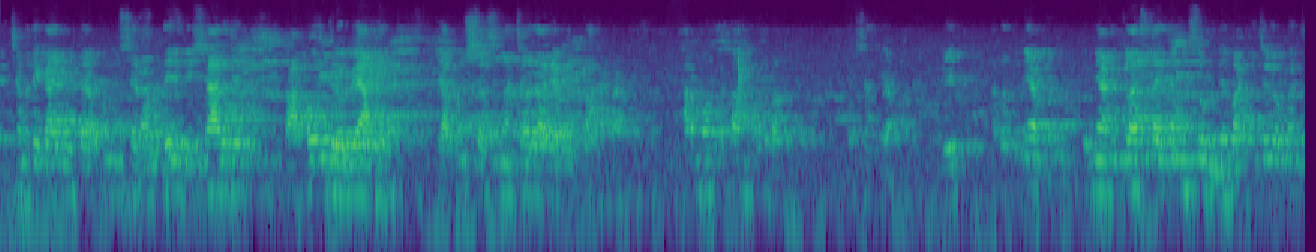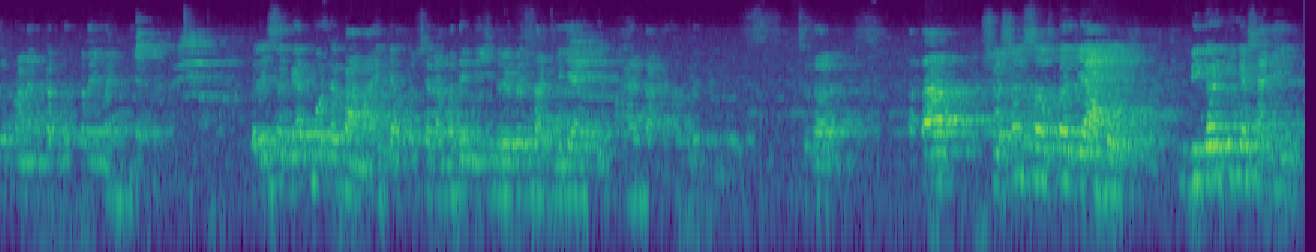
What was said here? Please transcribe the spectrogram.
याच्यामध्ये काय करतोय आपण? शरीरामध्ये विषार जे टाकाऊ द्रव्य आहे ते आपण श्वसनाच्या द्वारे आपण बाहेर टाकतो फार मोठं काम करतो आपण लक्षात घ्या. म्हणजे आता तुम्ही आपण तुम्ही आम्ही क्लासला येता सोडून द्या बाकीच्या लोकांचं प्राणायाम करतात का नाही माहिती नाही. तर हे सगळ्यात मोठं काम आहे की आपण शरीरामध्ये विषद्रव्य साठलेले आहे ते बाहेर टाकायचा प्रयत्न झालं आता श्वसन संस्था जी आहे बिघडती कशाने?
